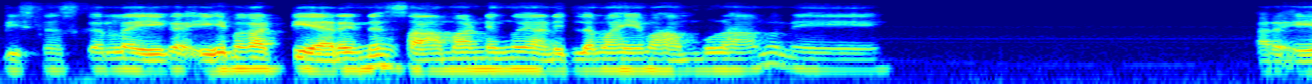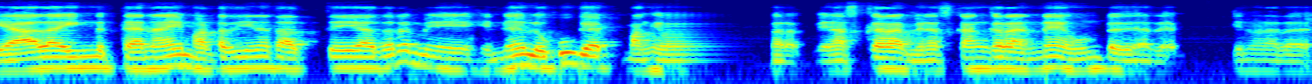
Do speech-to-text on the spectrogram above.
බිස්නස් කරලා ඒක එහෙම කට්ටිය ඇරෙන්න සාමාන්‍යෙන් ඔය අනිත්ලම හෙම හම්බුනහම මේ එයාලා ඉන්න තැනයි මට තියෙන තත්ත්වය අතර මේ එන්න ලොකු ගැප් මං වෙනස් කර වෙනස්කම් කරන්න උන්ට. අර එනර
